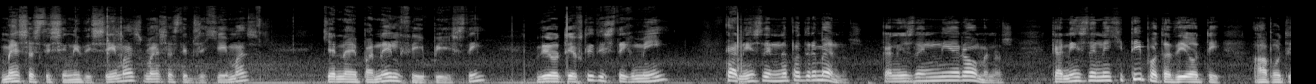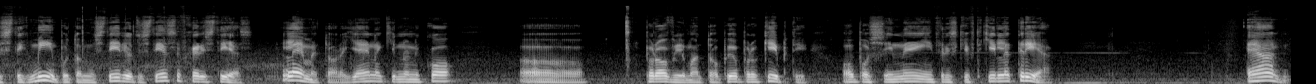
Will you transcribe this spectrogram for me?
μέσα στη συνείδησή μας, μέσα στην ψυχή μας και να επανέλθει η πίστη διότι αυτή τη στιγμή κανείς δεν είναι παντρεμένος, κανείς δεν είναι ιερώμενος, κανείς δεν έχει τίποτα διότι από τη στιγμή που το μυστήριο της Θείας Ευχαριστίας λέμε τώρα για ένα κοινωνικό ε, πρόβλημα το οποίο προκύπτει όπως είναι η θρησκευτική λατρεία εάν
